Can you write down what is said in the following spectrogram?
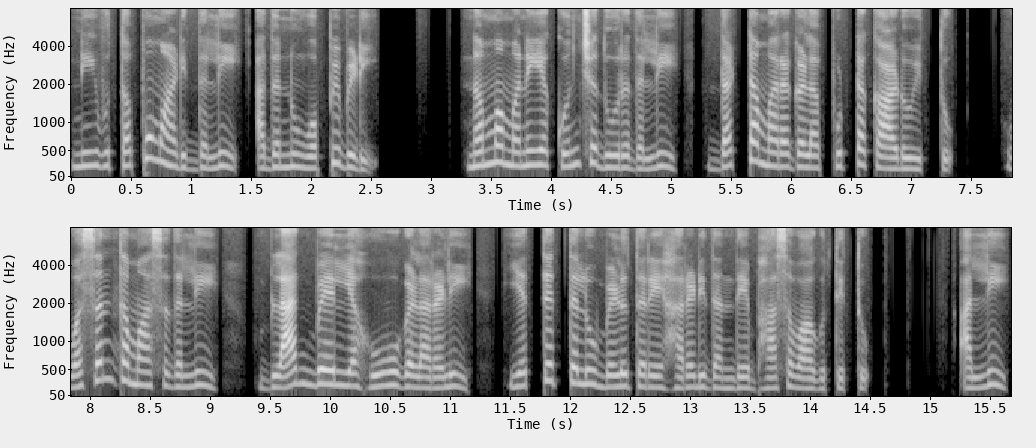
ನೀವು ತಪ್ಪು ಮಾಡಿದ್ದಲ್ಲಿ ಅದನ್ನು ಒಪ್ಪಿಬಿಡಿ. ನಮ್ಮ ಮನೆಯ ಕೊಂಚ ದೂರದಲ್ಲಿ ದಟ್ಟ ಮರಗಳ ಪುಟ್ಟ ಕಾಡು ಇತ್ತು. ವಸಂತ ಮಾಸದಲ್ಲಿ ಬ್ಲ್ಯಾಕ್ಬೇರಿಯ ಹೂವುಗಳರಳಿ ಎತ್ತೆತ್ತಲೂ ಬೆಳುತರೆ ಹರಡಿದಂದೆ ಭಾಸವಾಗುತ್ತಿತ್ತು. ಅಲ್ಲಿ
